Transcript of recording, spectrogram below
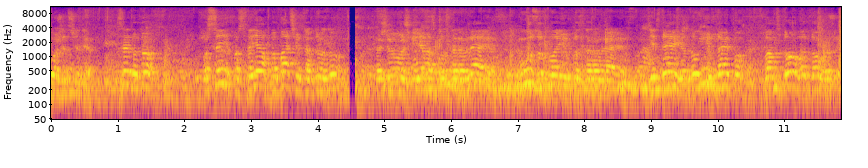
кожен шедевр. Знаєте, то посидів, постояв, побачив там, думаю, ну, Пашевошки, я вас поздравляю, музу твою поздравляю, дітей, онуків, дай Бог вам довго-довго жити.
